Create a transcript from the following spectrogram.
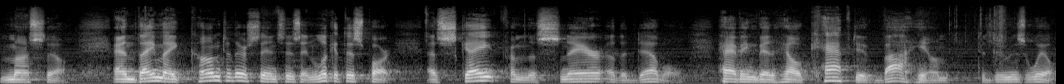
myself. And they may come to their senses and look at this part escape from the snare of the devil, having been held captive by him to do his will.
